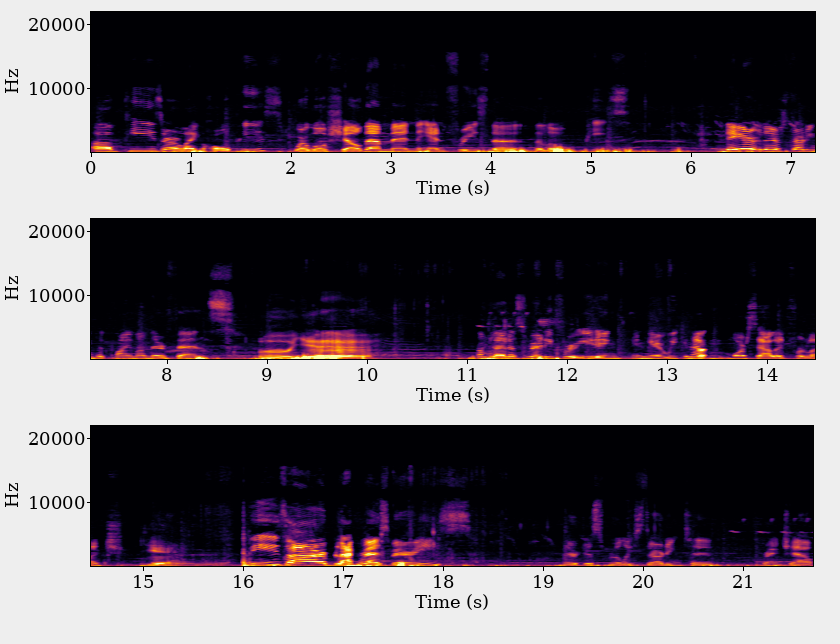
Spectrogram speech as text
of peas are like whole peas where we'll shell them and, and freeze the, the little peas. They are they're starting to climb on their fence. Oh, yeah. Some lettuce ready for eating in here. We can have uh, more salad for lunch. Yeah. These are black raspberries. They're just really starting to branch out.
